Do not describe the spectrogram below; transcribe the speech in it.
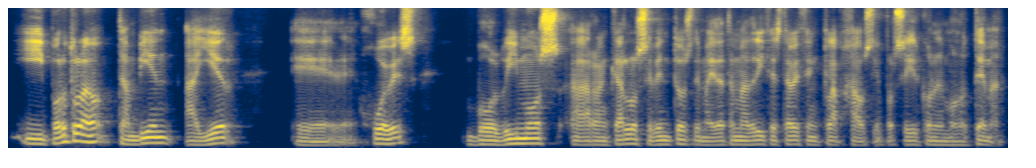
Y por otro lado, también ayer, eh, jueves, volvimos a arrancar los eventos de MyData Madrid, esta vez en Clubhouse, ya por seguir con el monotema.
